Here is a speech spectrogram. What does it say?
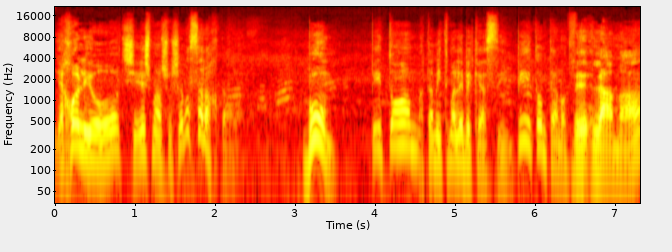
יכול להיות שיש משהו שלא סלחת עליו. בום! פתאום אתה מתמלא בכעסים, פתאום טענות. ולמה?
